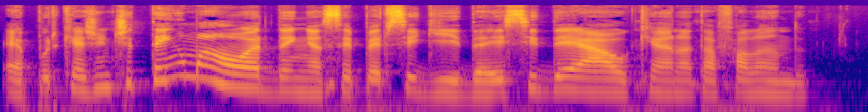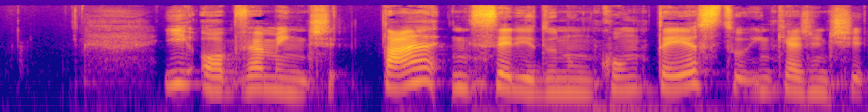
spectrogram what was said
é porque a gente tem uma ordem a ser perseguida, esse ideal que a Ana está falando. E, obviamente, está inserido num contexto em que a gente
